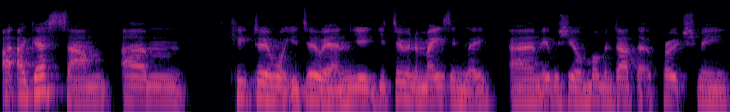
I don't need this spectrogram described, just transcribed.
I, I guess Sam, um, keep doing what you're doing. You, are doing amazingly. Um, it was your mum and dad that approached me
